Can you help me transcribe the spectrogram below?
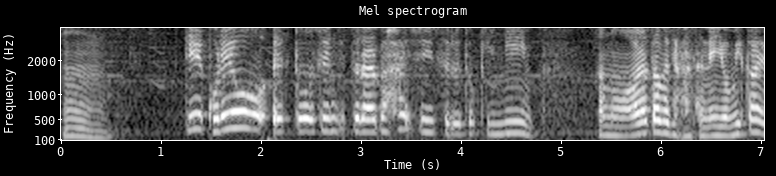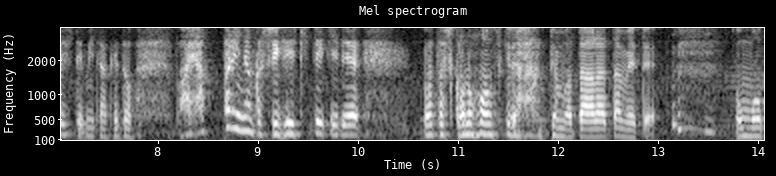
うん、でこれを、えっと、先日ライブ配信する時にあの改めてまたね読み返してみたけどやっぱりなんか刺激的で私この本好きだなってまた改めて思っ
